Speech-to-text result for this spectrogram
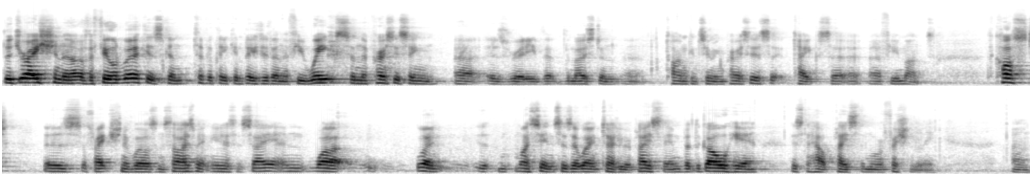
The, duration of the fieldwork is typically completed in a few weeks, and the processing uh, is really the, the most uh, time-consuming process. It takes a, a, few months. The cost is a fraction of wells and seismic, needless to say, and while it won't, my sense is it won't totally replace them, but the goal here is to help place them more efficiently. Um,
